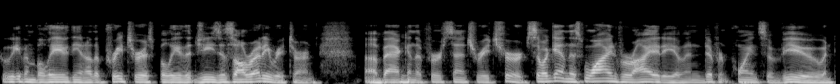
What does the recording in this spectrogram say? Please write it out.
who even believe, you know, the preterists believe that Jesus already returned uh, back mm-hmm. in the first century church. So again, this wide variety of and different points of view, and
